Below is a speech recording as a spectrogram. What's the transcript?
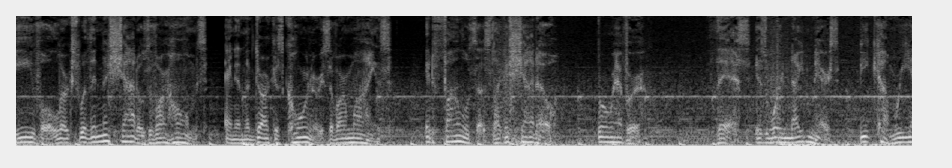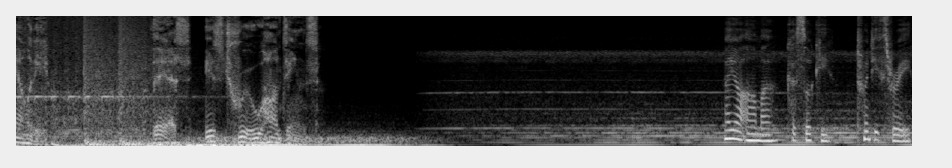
Evil lurks within the shadows of our homes and in the darkest corners of our minds. It follows us like a shadow, forever. This is where nightmares become reality. This is True Hauntings. Aoyama Kasuki, 23,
